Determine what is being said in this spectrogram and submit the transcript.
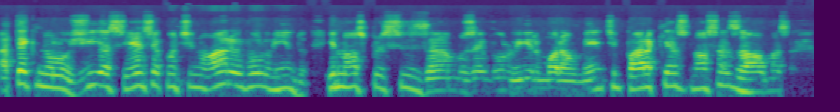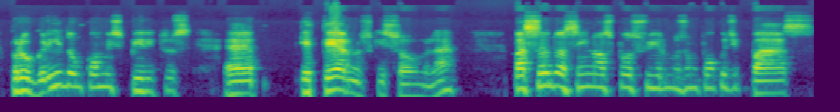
a tecnologia, a ciência continuaram evoluindo e nós precisamos evoluir moralmente para que as nossas almas progridam como espíritos é, eternos que somos, né? Passando assim nós possuirmos um pouco de paz,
